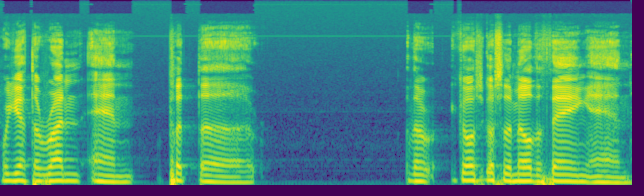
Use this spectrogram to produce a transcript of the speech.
where you have to run and put the the go to go to the middle of the thing and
